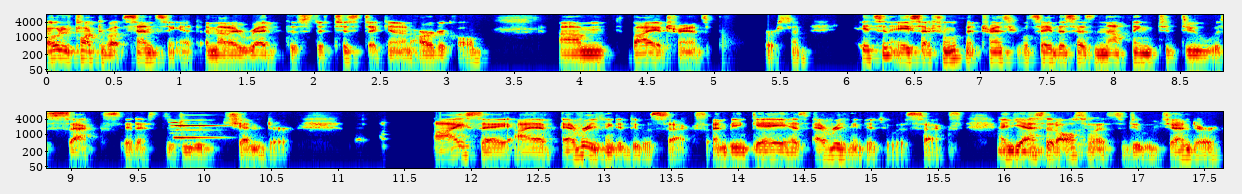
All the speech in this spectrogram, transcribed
I would have talked about sensing it. And then I read the statistic in an article um, by a trans person it's an asexual movement. Trans people say this has nothing to do with sex, it has to do with gender. I say I have everything to do with sex, and being gay has everything to do with sex. And yes, it also has to do with gender.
